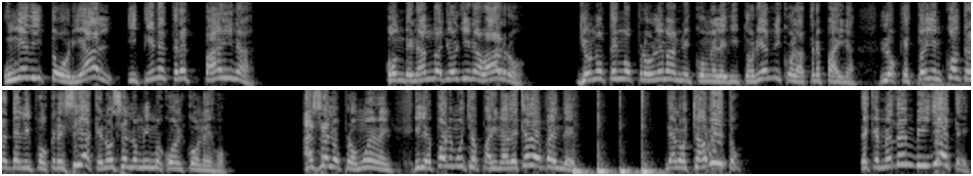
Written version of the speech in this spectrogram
un editorial y tiene tres páginas condenando a Georgie Navarro. Yo no tengo problemas ni con el editorial ni con las tres páginas. Lo que estoy en contra es de la hipocresía, que no es lo mismo con el conejo. A ese lo promueven y le ponen muchas páginas. ¿De qué depende? De los chavitos. De que me den billetes.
